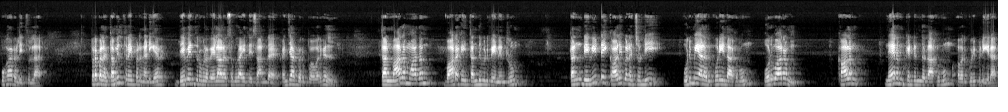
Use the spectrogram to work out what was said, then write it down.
புகார் அளித்துள்ளார். பிரபல தமிழ் திரைப்பட நடிகர் தேவேந்திரகுல வேளாளர் சமுதாயத்தை சார்ந்த கஞ்சா கருப்பு அவர்கள் தான் மாதம் மாதம் வாடகை தந்து விடுவேன் என்றும் தன்னுடைய வீட்டை காலி பண்ண சொல்லி உரிமையாளர் கூறியதாகவும் ஒரு வாரம் காலம் நேரம் கேட்டிருந்ததாகவும் அவர் குறிப்பிடுகிறார்.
